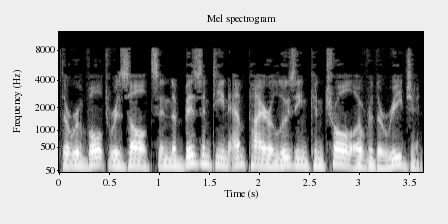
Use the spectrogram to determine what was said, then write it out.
The revolt results in the Byzantine Empire losing control over the region.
